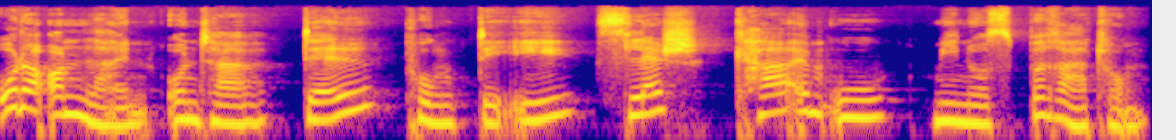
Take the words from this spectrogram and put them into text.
oder online unter dell.de slash kmu-beratung.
